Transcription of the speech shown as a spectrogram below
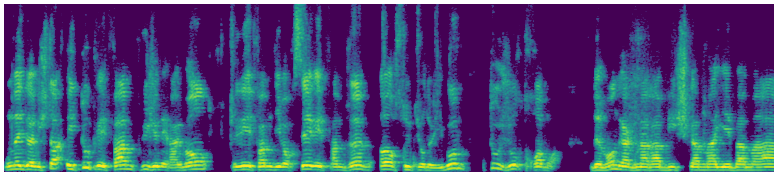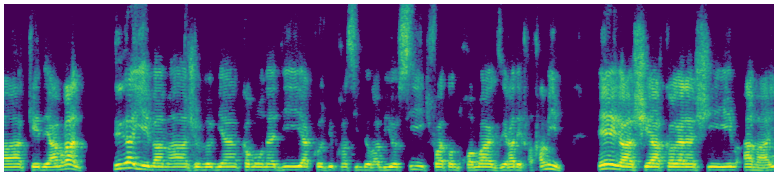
on a dit la Mishnah, et toutes les femmes, plus généralement, les femmes divorcées, les femmes veuves, hors structure de Iboum, toujours trois mois. Demande la Gemara Bishkama Yébama Kede Amran. La Yébama, je veux bien, comme on a dit, à cause du principe de Rabbi aussi, qu'il faut attendre trois mois Zera des Chachamim. Et la Shia Koranashim Amai.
